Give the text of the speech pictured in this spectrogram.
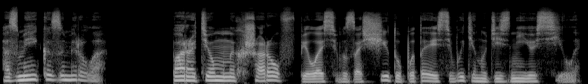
а змейка замерла. Пара темных шаров впилась в защиту, пытаясь вытянуть из нее силы,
